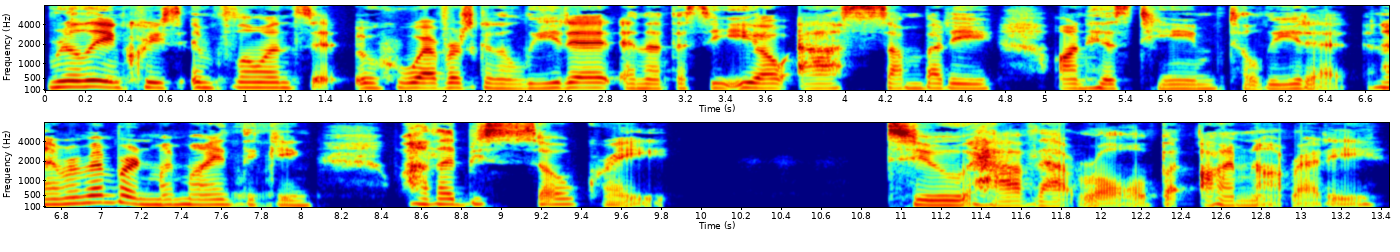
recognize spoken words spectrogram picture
really increase influence at whoever's going to lead it and that the CEO asked somebody on his team to lead it. And i remember in my mind thinking wow that'd be so great to have that role but i'm not ready.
